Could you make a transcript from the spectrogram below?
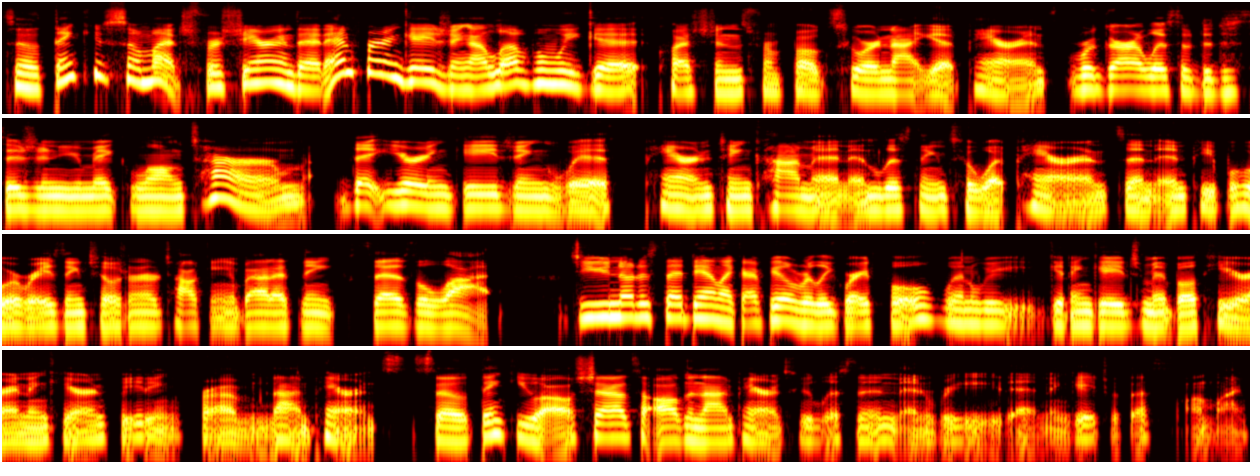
So thank you so much for sharing that and for engaging. I love when we get questions from folks who are not yet parents, regardless of the decision you make long term, that you're engaging with parenting comment and listening to what parents and, and people who are raising children are talking about, I think says a lot. Do you notice that, Dan? Like, I feel really grateful when we get engagement both here and in care and feeding from non parents. So, thank you all. Shout out to all the non parents who listen and read and engage with us online.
